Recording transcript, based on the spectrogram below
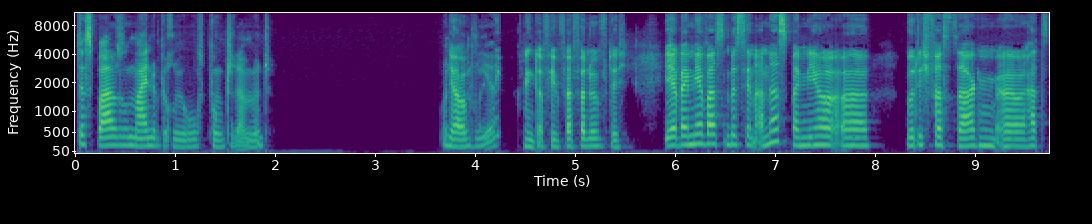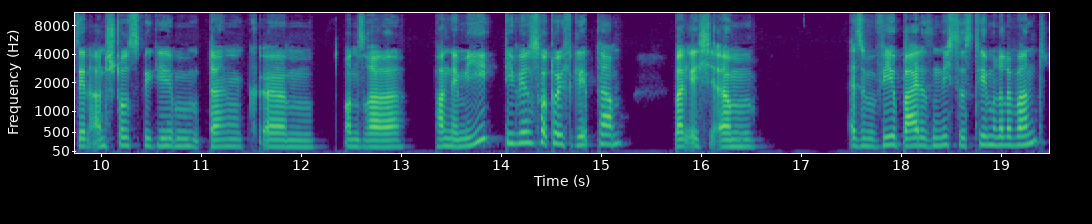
Das waren so meine Berührungspunkte damit. Und ja, klingt auf jeden Fall vernünftig. Ja, bei mir war es ein bisschen anders. Bei mir äh, würde ich fast sagen, äh, hat es den Anstoß gegeben dank ähm, unserer Pandemie, die wir so durchlebt haben, weil ich ähm, also wir beide sind nicht systemrelevant.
